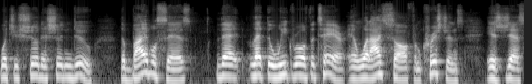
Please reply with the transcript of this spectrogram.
what you should and shouldn't do. The Bible says that let the weak roll of the tear. And what I saw from Christians is just,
